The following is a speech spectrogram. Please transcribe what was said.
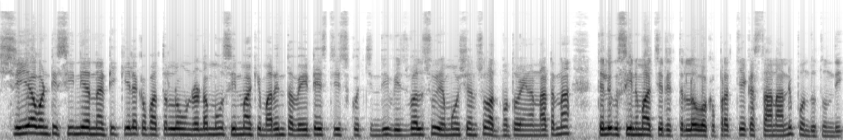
శ్రియ వంటి సీనియర్ నటి కీలక పాత్రలో ఉండడము సినిమాకి మరింత వెయిటేజ్ తీసుకొచ్చింది. విజువల్స్ ఎమోషన్స్ అద్భుతమైన నటన తెలుగు సినిమా చరిత్రలో ఒక ప్రత్యేక స్థానాన్ని పొందుతుంది.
